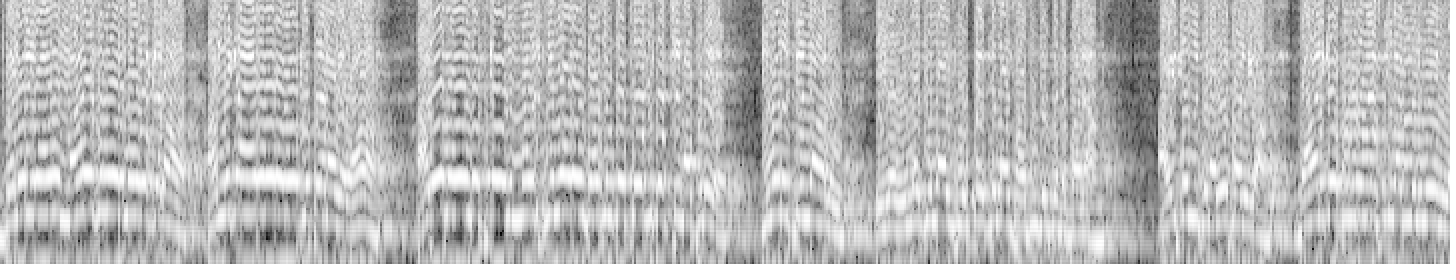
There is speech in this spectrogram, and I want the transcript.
జనం కాదు నాయకుడు మా దగ్గర. అందుకే ఆరు వేల ఓట్లు తేడా కదా. అదే మనం తెచ్చుకోవాలి. మూడు జిల్లాలను శాసించే స్టేజ్కి వచ్చినప్పుడే మూడు జిల్లాలు. ఇక ఉన్న జిల్లాలు ముప్పై జిల్లాలు శాసించుకుంటే పని. అయితే ఇప్పుడు అదే పనిగా. దానికే పురుడు వస్తున్నాం మునిగోళ్ళ.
